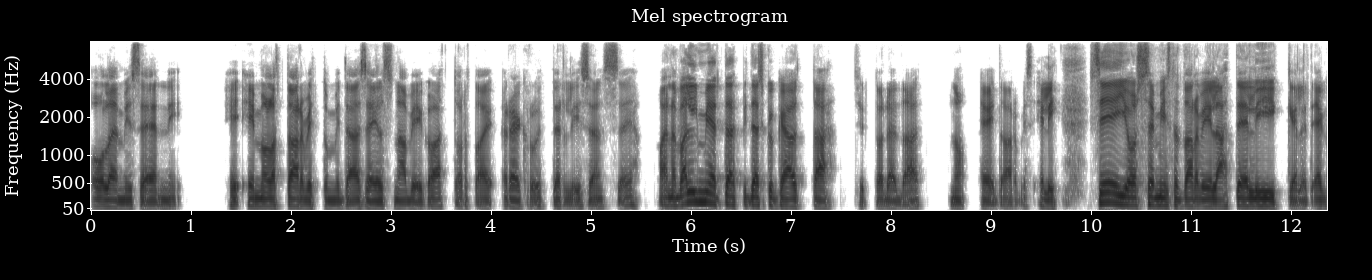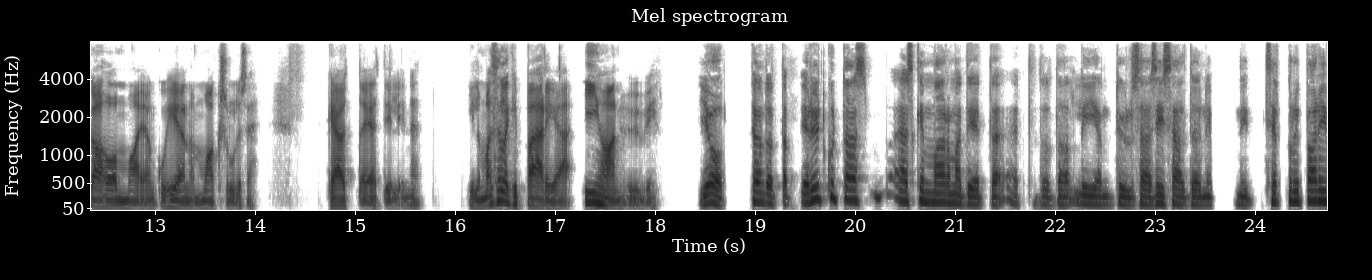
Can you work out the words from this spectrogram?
olemiseen, niin ei, ei me olla tarvittu mitään Sales Navigator tai Recruiter lisenssejä. Aina välillä miettää, että pitäisikö käyttää, sitten todetaan, että no ei tarvitsisi. Eli se ei ole se, mistä tarvii lähteä liikkeelle, että eka hommaa jonkun hienon maksullisen käyttäjätilin. Ilmaisellakin pärjää ihan hyvin. Joo, se on totta. Ja nyt kun taas äsken marmati, että, että tota, liian tylsää sisältöä, niin, niin sieltä tuli pari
